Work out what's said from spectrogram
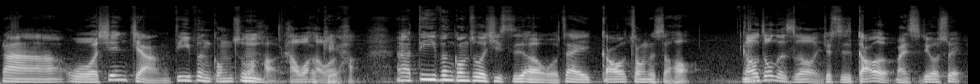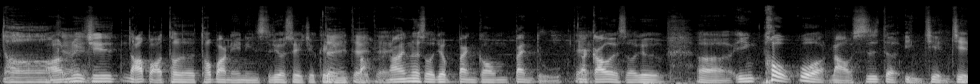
那我先讲第一份工作好，好啊，好啊，好。那第一份工作其实呃，我在高中的时候。高中的时候就是高二满十六岁哦，啊，因为其实劳保投投保年龄十六岁就可以保，然后那时候就半工半读。那高二的时候就呃，因透过老师的引荐介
